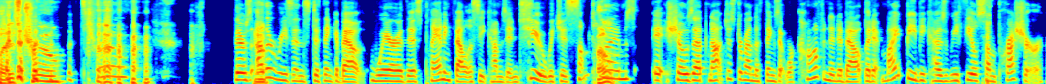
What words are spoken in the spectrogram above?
but it's true. it's true. There's Yeah. other reasons to think about where this planning fallacy comes in too, which is oh. sometimes it shows up not just around the things that we're confident about, but it might be because we feel some pressure,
